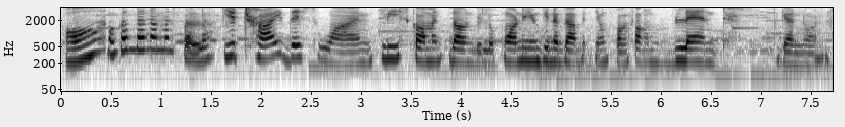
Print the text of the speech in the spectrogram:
Oh, maganda naman pala. If you try this one, please comment down below kung ano yung ginagamit niyong pang, pang blend. Ganon.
